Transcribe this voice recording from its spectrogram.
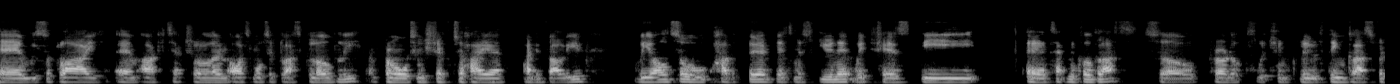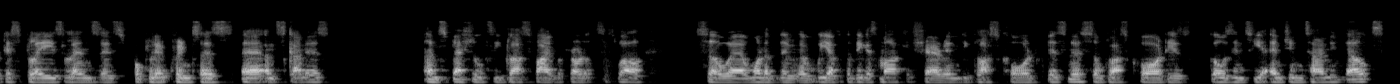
um, we supply um, architectural and automotive glass globally and promoting shift to higher added value. We also have a third business unit, which is the uh, technical glass. So products which include thin glass for displays, lenses, for printers uh, and scanners, and specialty glass fiber products as well. So uh, one of the we have the biggest market share in the glass cord business. So glass cord is goes into your engine timing belts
